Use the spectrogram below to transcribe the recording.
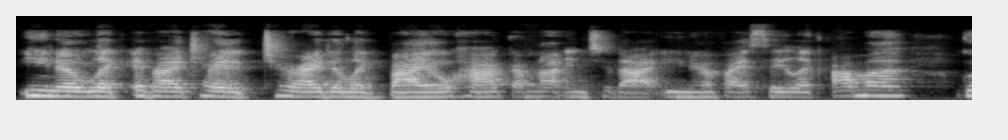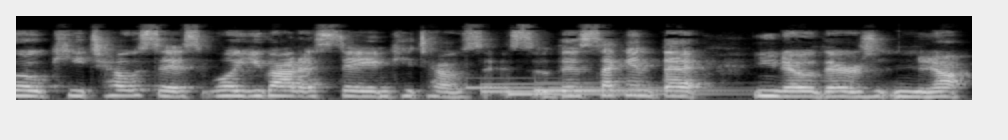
you know, like if I try to try to like biohack, I'm not into that. You know, if I say like I'm a go ketosis, well, you got to stay in ketosis. So the second that, you know, there's not,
